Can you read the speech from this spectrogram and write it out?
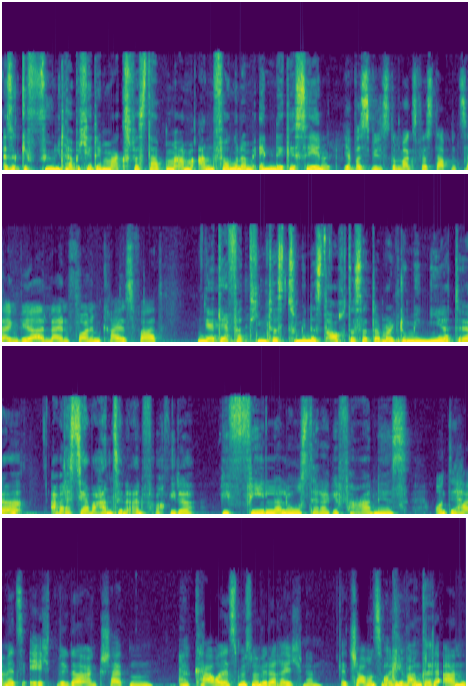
Also gefühlt habe ich ja den Max Verstappen am Anfang und am Ende gesehen. Ja, was willst du Max Verstappen zeigen, wie er allein vorne im Kreis fährt? Ja, der verdient das zumindest auch. Das hat er mal dominiert, ja. Aber das ist ja Wahnsinn einfach wieder, wie fehlerlos der da gefahren ist. Und die haben jetzt echt wieder einen gescheiten. Äh, Caro, jetzt müssen wir wieder rechnen. Jetzt schauen wir uns mal Okay, die warte. Punkte an.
